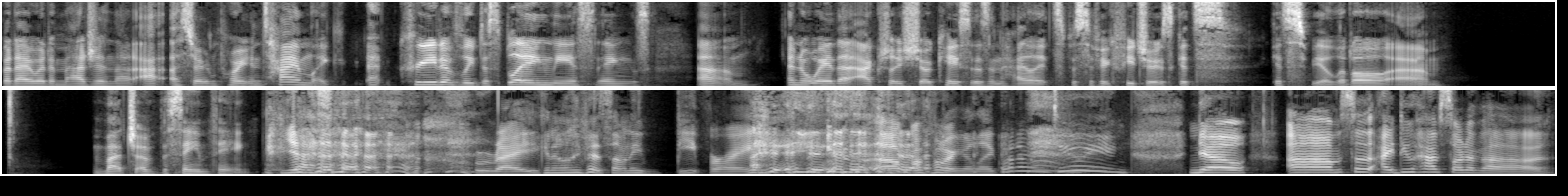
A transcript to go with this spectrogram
but I would imagine that at a certain point in time, like creatively displaying these things um, in a way that actually showcases and highlights specific features gets gets to be a little um, much of the same thing. yes. right. You can only put so many beet varieties up before you're like, what am I doing? No. Um, so I do have sort of a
